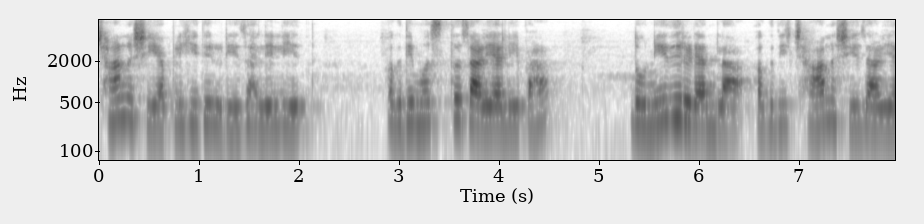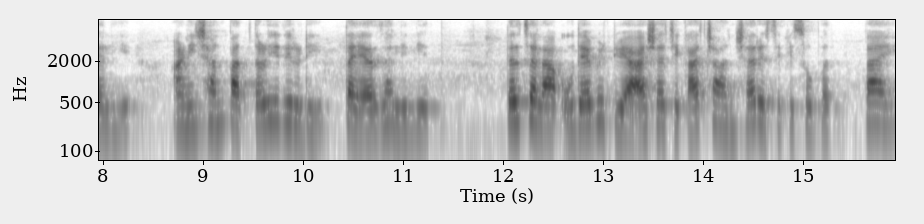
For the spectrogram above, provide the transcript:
छान अशी आपली ही धिरडी झालेली आहेत. अगदी मस्त जाळी आली आहे पहा. दोन्ही धिरड्यांना अगदी छान अशी जाळी आली आहे आणि छान पातळ ही धिरडी तयार झालेली आहेत. तर चला उद्या भेटूया अशाच एका छानशा रेसिपीसोबत बाय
